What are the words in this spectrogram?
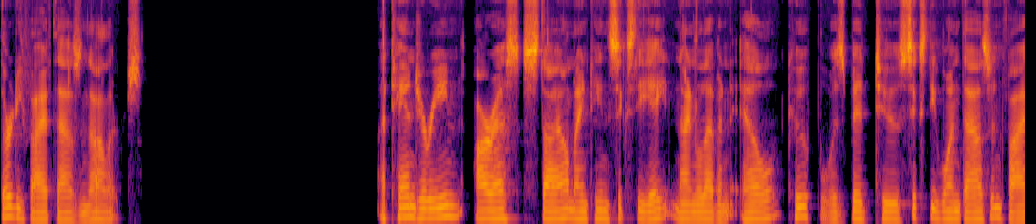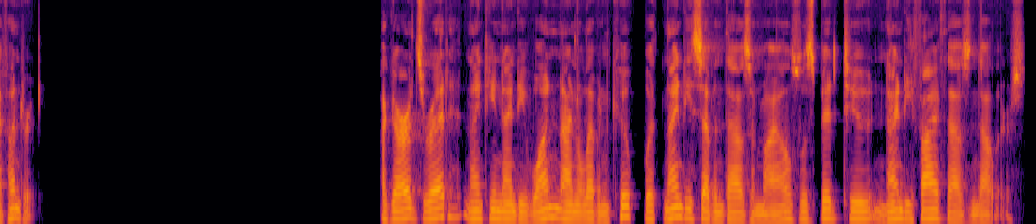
$35,000. A Tangerine RS Style 1968 911L Coupe was bid to 61,500. A Guards Red 1991 911 Coupe with 97,000 miles was bid to $95,000.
